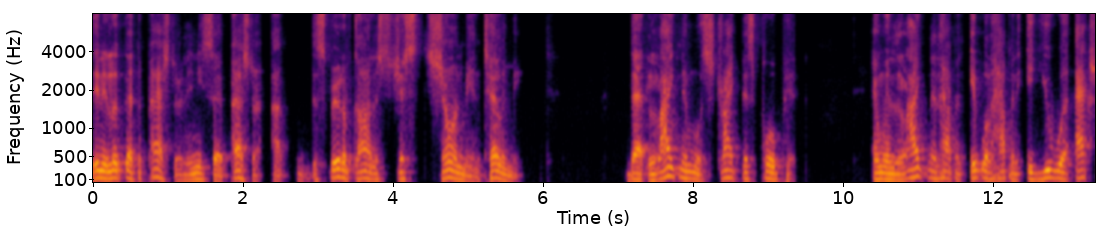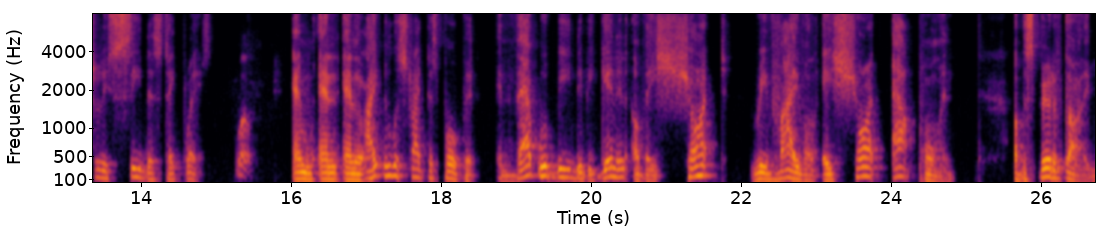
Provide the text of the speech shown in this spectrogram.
Then he looked at the pastor and then he said, Pastor, I, the Spirit of God is just showing me and telling me that lightning will strike this pulpit and when lightning happen, it will happen. It, you will actually see this take place. Whoa. And and and lightning will strike this pulpit, and that will be the beginning of a short revival, a short outpouring of the Spirit of God. And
